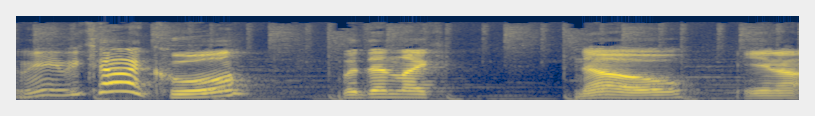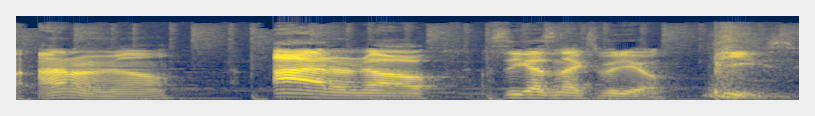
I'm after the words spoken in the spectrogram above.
I mean, it'd be kind of cool. But then like, no, you know, I don't know. I don't know. I'll see you guys next video. Peace.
